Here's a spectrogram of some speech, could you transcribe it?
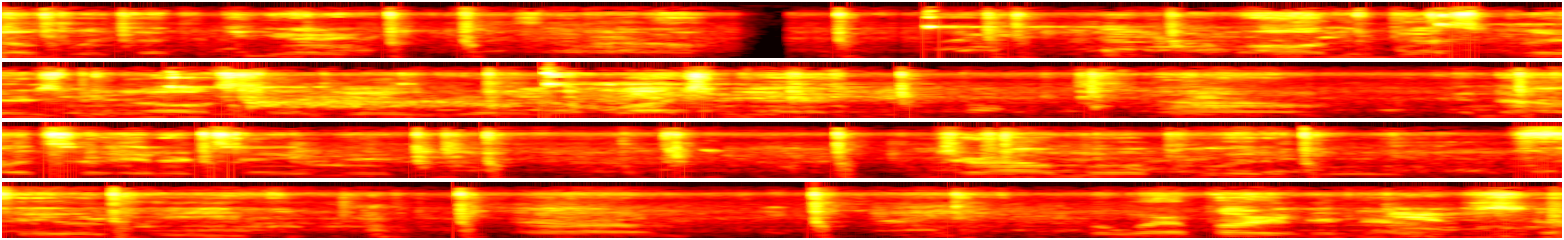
love with at the beginning. Um, all the best players made All Star game growing up watching that. Um, and now it's an entertainment, drama, political field league. Um, but we're a part of it now. So,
